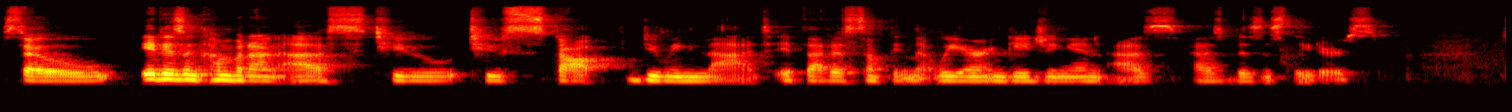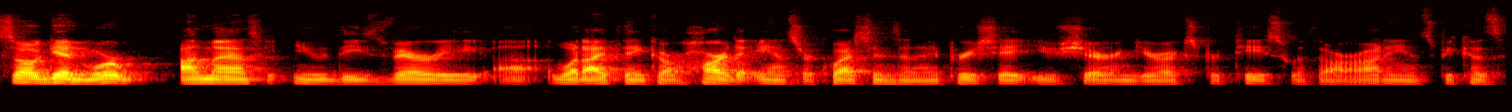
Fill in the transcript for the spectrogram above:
So it is incumbent on us to to stop doing that if that is something that we are engaging in as as business leaders. So again, we're I'm asking you these very uh, what I think are hard to answer questions, and I appreciate you sharing your expertise with our audience. Because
